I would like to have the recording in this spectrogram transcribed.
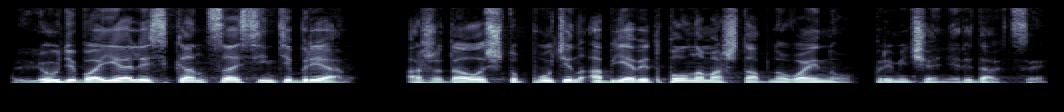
Люди боялись конца сентября, Ожидалось, что Путин объявит полномасштабную войну. Примечание редакции.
